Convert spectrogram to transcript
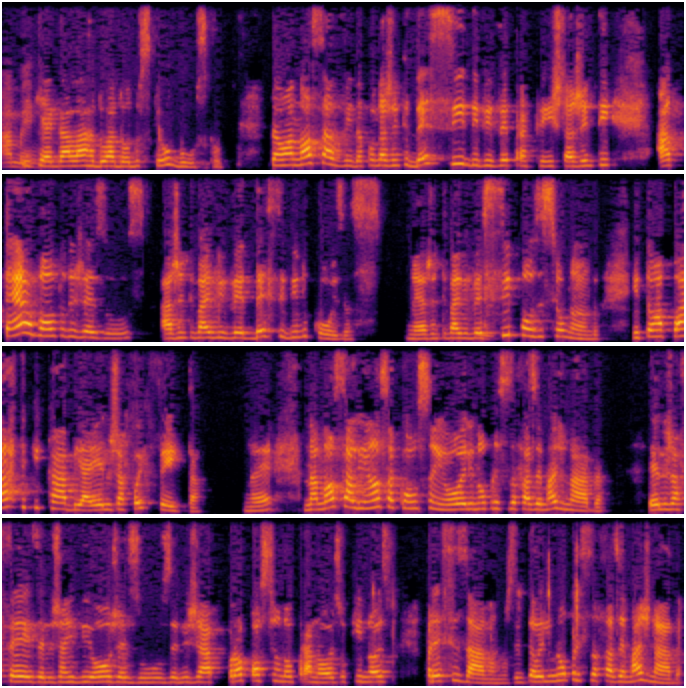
Amém. e que é galardoador dos que o buscam. Então, a nossa vida, quando a gente decide viver para Cristo, a gente, até a volta de Jesus, a gente vai viver decidindo coisas. Né? A gente vai viver se posicionando. Então, a parte que cabe a Ele já foi feita. Né? Na nossa aliança com o Senhor, Ele não precisa fazer mais nada. Ele já fez, ele já enviou Jesus, ele já proporcionou para nós o que nós precisávamos. Então, ele não precisa fazer mais nada.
